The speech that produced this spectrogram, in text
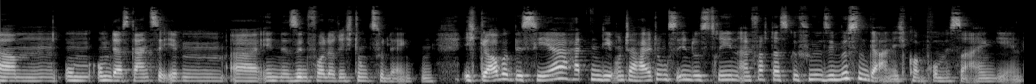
ähm, um, um das Ganze eben äh, in eine sinnvolle Richtung zu lenken. Ich glaube, bisher hatten die Unterhaltungsindustrien einfach das Gefühl, sie müssen gar nicht Kompromisse eingehen.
